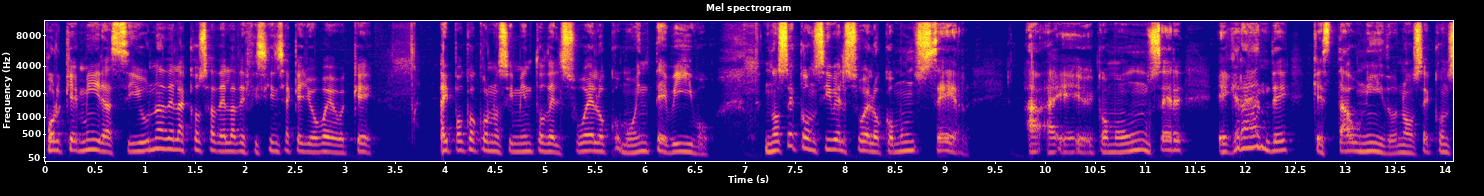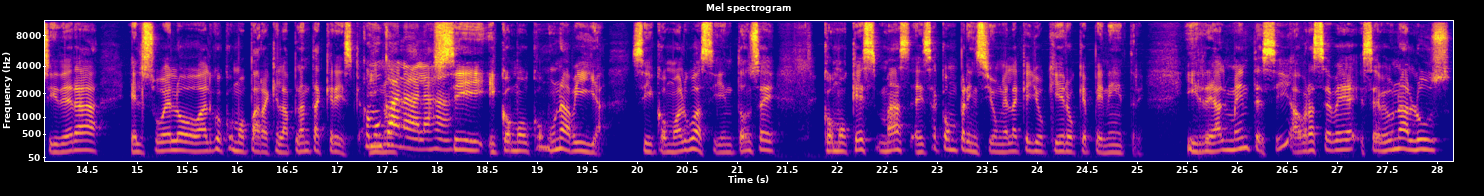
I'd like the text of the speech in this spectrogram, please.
Porque mira, si una de las cosas de la deficiencia que yo veo es que hay poco conocimiento del suelo como ente vivo. No se concibe el suelo como un ser, eh, como un ser grande que está unido. No, se considera el suelo algo como para que la planta crezca. Como un canal, ajá. Sí, y como, como una vía, sí, como algo así. Entonces, como que es más, esa comprensión es la que yo quiero que penetre. Y realmente sí, ahora se ve, se ve una luz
